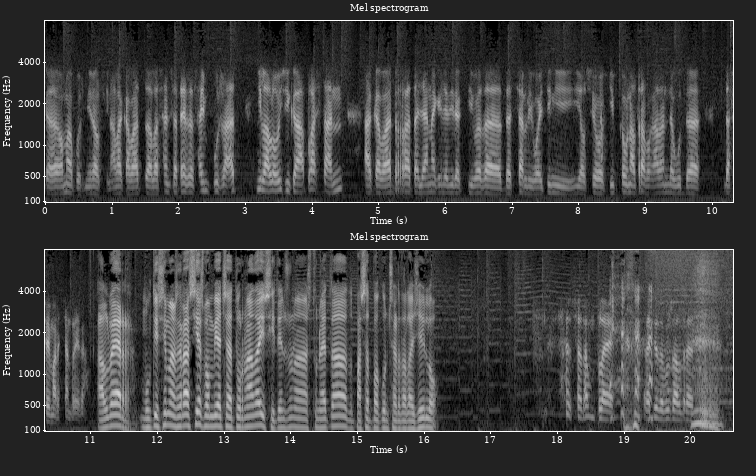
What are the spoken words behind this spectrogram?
que, home, doncs mira, al final ha acabat, la sensatesa s'ha imposat i la lògica aplastant ha acabat retallant aquella directiva de, de Charlie Whiting i, i el seu equip, que una altra vegada han hagut de, de fer marxa enrere. Albert, moltíssimes gràcies, bon viatge de tornada i si tens una estoneta, passa pel concert de la J-Lo. Serà un plaer. Gràcies a vosaltres.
